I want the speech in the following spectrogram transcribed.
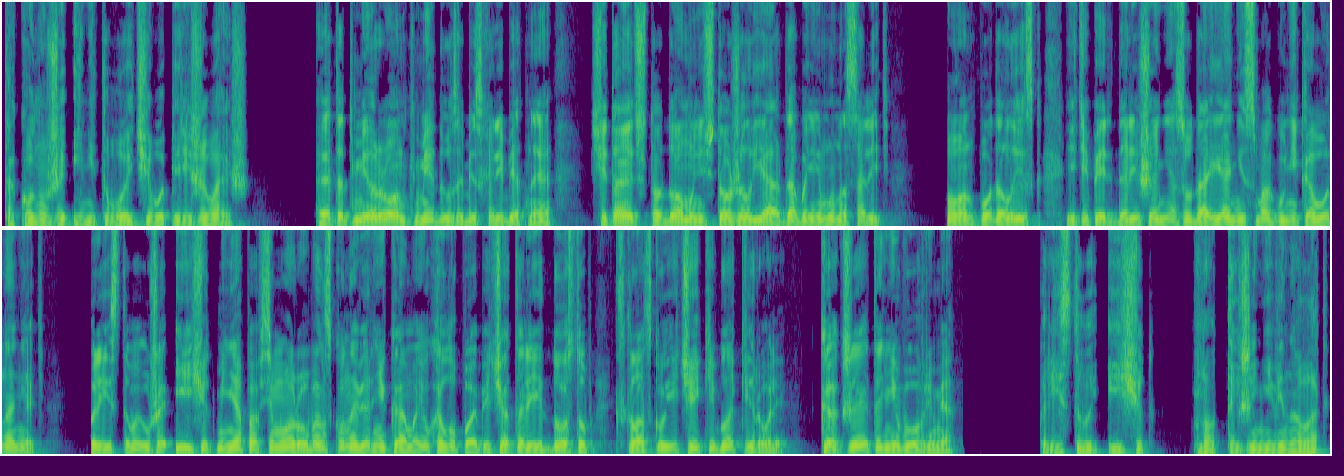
«Так он уже и не твой, чего переживаешь?» Этот Миронг, медуза бесхребетная, считает, что дом уничтожил я, дабы ему насолить. Он подал иск, и теперь до решения суда я не смогу никого нанять. Приставы уже ищут меня по всему Рубанску, наверняка мою халупу опечатали и доступ к складской ячейке блокировали. Как же это не вовремя? Приставы ищут? Но ты же не виноват.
